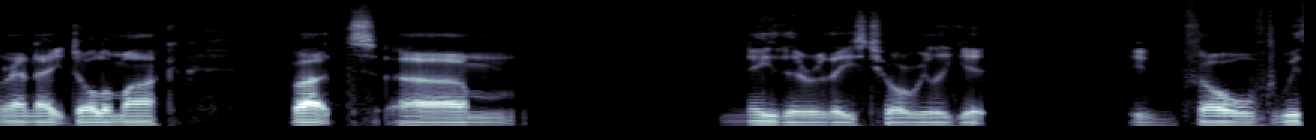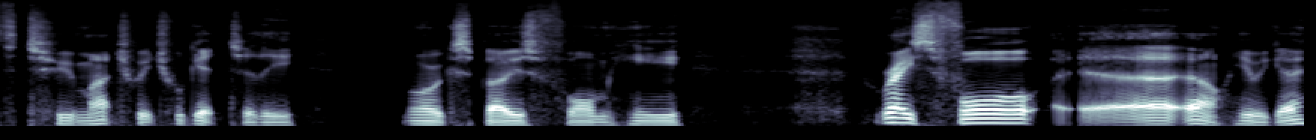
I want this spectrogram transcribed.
around eight dollar mark, but um, neither of these two I really get involved with too much, which we'll get to the more exposed form here. Race four. Uh, oh, here we go.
